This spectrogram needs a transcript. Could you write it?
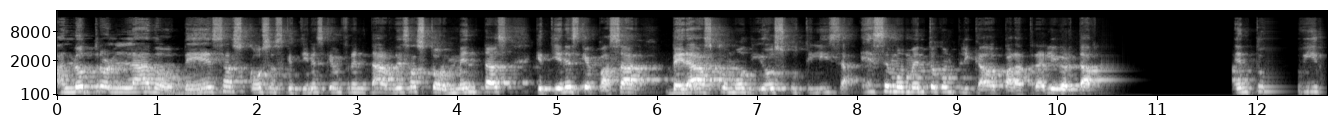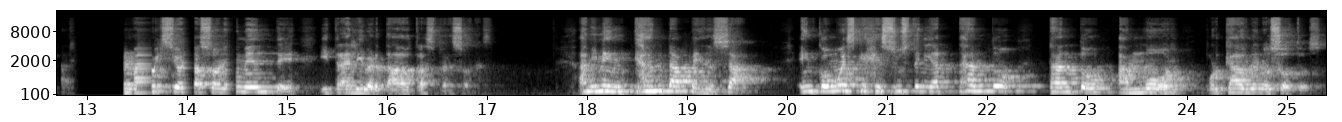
al otro lado de esas cosas que tienes que enfrentar, de esas tormentas que tienes que pasar, verás cómo Dios utiliza ese momento complicado para traer libertad en tu vida, en tu mente y traer libertad a otras personas. A mí me encanta pensar en cómo es que Jesús tenía tanto, tanto amor por cada uno de nosotros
